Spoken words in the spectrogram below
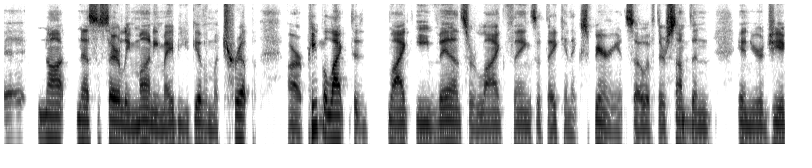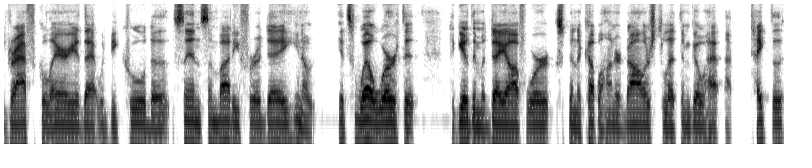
eh, not necessarily money maybe you give them a trip or people mm-hmm. like to like events or like things that they can experience. So if there's mm-hmm. something mm-hmm. in your geographical area that would be cool to send somebody for a day, you know, it's well worth it to give them a day off work, spend a couple hundred dollars to let them go ha- uh, take the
